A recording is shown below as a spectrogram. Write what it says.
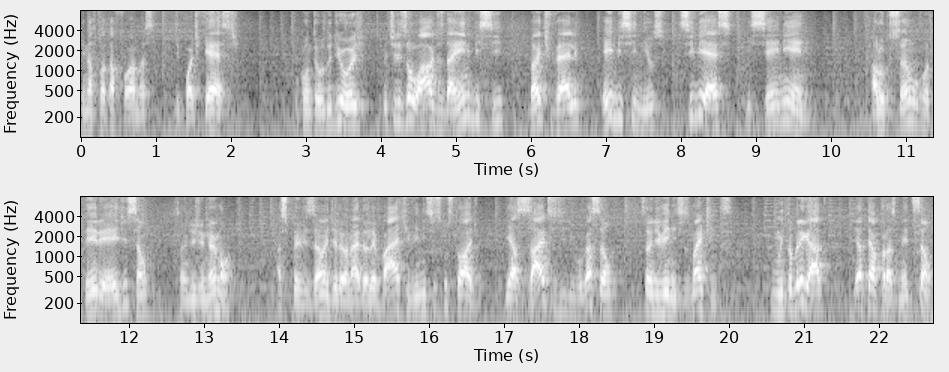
e nas plataformas de podcast. O conteúdo de hoje utilizou áudios da NBC, Deutsche Welle, ABC News, CBS e CNN. A locução, o roteiro e a edição são de Junior Monte. A supervisão é de Leonardo Levati e Vinícius Custódio e as artes de divulgação são de Vinícius Martins. Muito obrigado e até a próxima edição.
